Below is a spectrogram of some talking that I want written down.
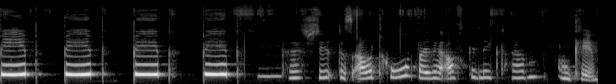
Piep, piep, piep, piep. Versteht das Outro, weil wir aufgelegt haben? Okay,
